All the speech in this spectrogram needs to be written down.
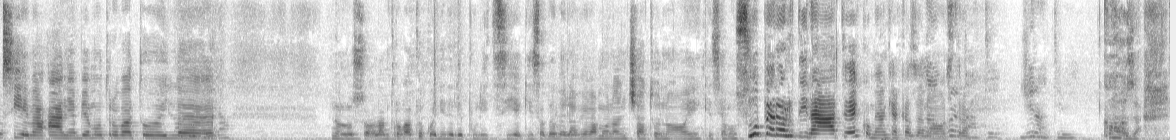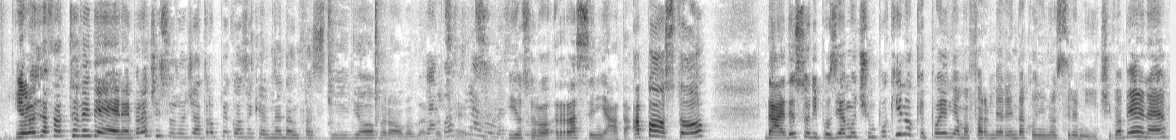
Sì, ma Ani, abbiamo trovato il... Non lo so, l'hanno trovato quelli delle pulizie. Chissà dove l'avevamo lanciato noi, che siamo super ordinate, come anche a casa No, nostra. guardate, giratevi. Cosa? Gliel'ho già fatto vedere, però ci sono già troppe cose che a me danno fastidio, però vabbè, pazienza. Io sono rassegnata. A posto? Dai, adesso riposiamoci un pochino che poi andiamo a far merenda con i nostri amici, va bene?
